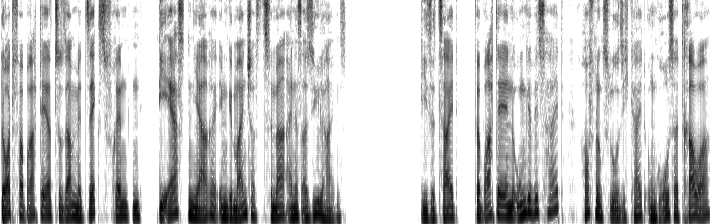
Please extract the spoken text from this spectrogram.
Dort verbrachte er zusammen mit sechs Fremden die ersten Jahre im Gemeinschaftszimmer eines Asylheims. Diese Zeit verbrachte er in Ungewissheit, Hoffnungslosigkeit und großer Trauer,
